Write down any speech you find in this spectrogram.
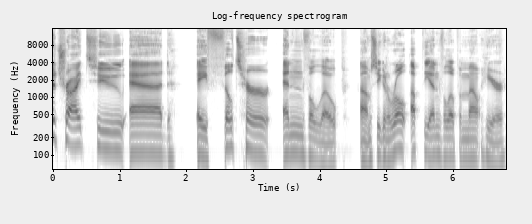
Going to try to add a filter envelope. Um, so you can roll up the envelope amount here.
